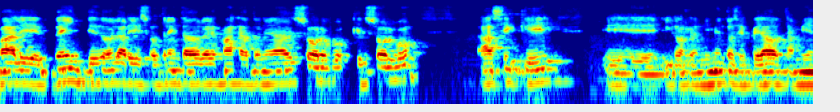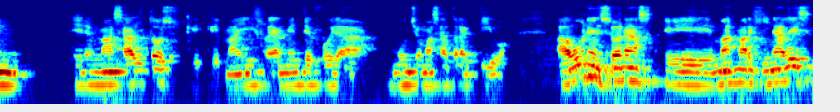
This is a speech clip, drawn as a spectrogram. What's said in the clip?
vale 20 dólares o 30 dólares más la tonelada del sorgo, que el sorgo, hace que, eh, y los rendimientos esperados también eran más altos, que, el maíz realmente fuera mucho más atractivo. Aún en zonas eh, más marginales,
